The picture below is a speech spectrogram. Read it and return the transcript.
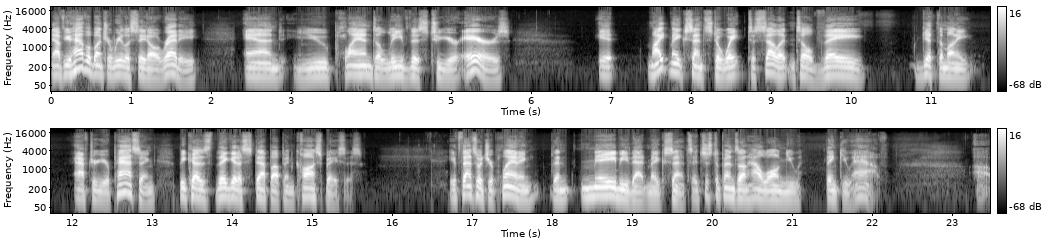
Now, if you have a bunch of real estate already and you plan to leave this to your heirs, it might make sense to wait to sell it until they get the money after your passing because they get a step up in cost basis. If that's what you're planning, then maybe that makes sense. It just depends on how long you think you have. Uh,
